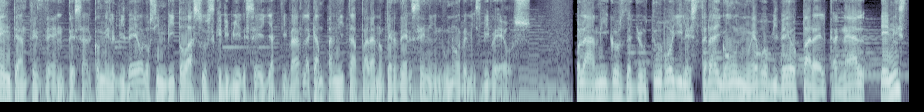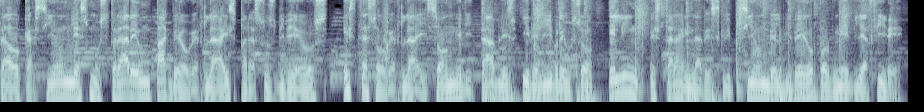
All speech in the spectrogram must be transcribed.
Gente antes de empezar con el video los invito a suscribirse y activar la campanita para no perderse ninguno de mis videos. Hola amigos de YouTube hoy les traigo un nuevo video para el canal, en esta ocasión les mostraré un pack de overlays para sus videos, estas overlays son editables y de libre uso, el link estará en la descripción del video por Mediafire.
